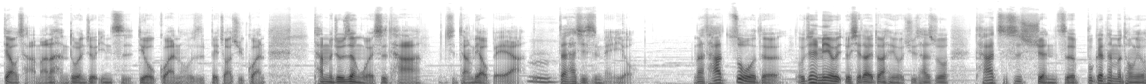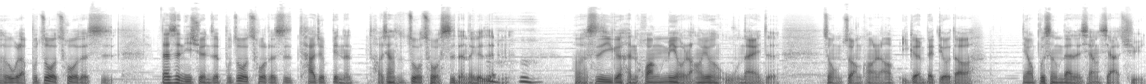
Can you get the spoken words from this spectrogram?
调查嘛，那很多人就因此丢官或是被抓去关，他们就认为是他去当廖北啊，嗯，但他其实没有。那他做的，我觉得里面有有写到一段很有趣。他说他只是选择不跟他们同流合污了，不做错的事。但是你选择不做错的事，他就变得好像是做错事的那个人。嗯，啊，是一个很荒谬，然后又很无奈的这种状况。然后一个人被丢到鸟不生蛋的乡下去。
